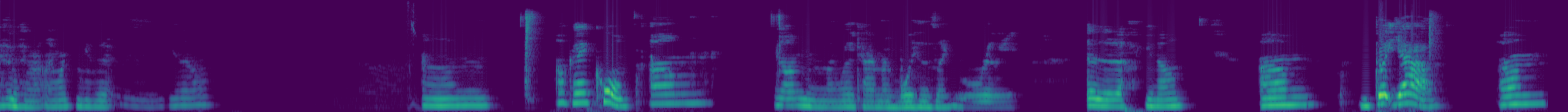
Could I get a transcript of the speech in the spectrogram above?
This isn't really working, is it? You know? Um, okay, cool. Um, you know, I'm like really tired. My voice is like really, uh, you know? Um, but yeah. Um,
